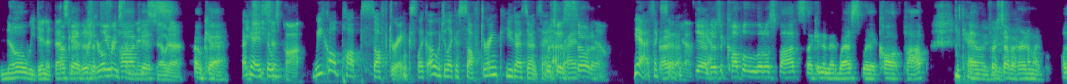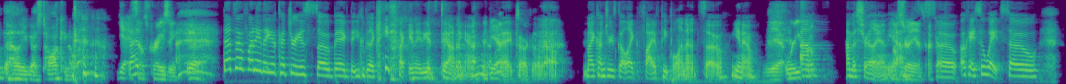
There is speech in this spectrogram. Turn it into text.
No, we didn't. That's Okay, there's my girlfriend's from. Minnesota. Okay. and Okay, she so says pop. we call pop soft drinks. Like, oh, would you like a soft drink? You guys don't say Which that, is right? soda. No. yeah, it's like right? soda. Yeah. Yeah, Yeah. there's a couple little spots like in the Midwest where they call it pop. Okay. And the first mm-hmm. time I heard it, I'm like, what the hell are you guys talking about? Yeah, it sounds crazy. Yeah. That's so funny that your country is so big that you could be like, these fucking idiots down here. What Yeah. are you talking about? My country's got like five people in it. So, you know. Yeah, where are you Um, from? I'm Australian. Yeah. Australian, okay. So, okay. So, wait. So,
